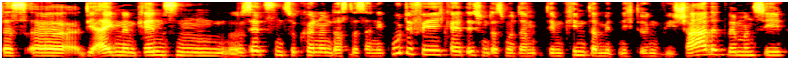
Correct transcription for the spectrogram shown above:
dass äh, die eigenen Grenzen setzen zu können, dass das eine gute Fähigkeit ist und dass man dann, dem Kind damit nicht irgendwie schadet, wenn man sie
